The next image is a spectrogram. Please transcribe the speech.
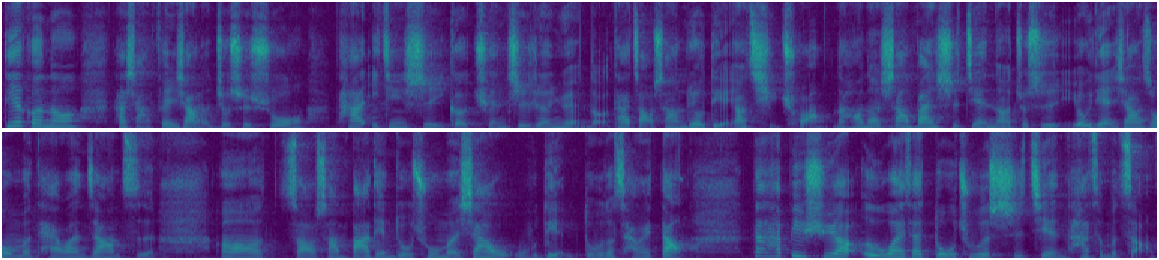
第二个呢，他想分享的就是说，他已经是一个全职人员了，他早上六点要起床，然后呢，上班时间呢，就是有点像是我们台湾这样子，呃，早上八点多出门，下午五点多的才会到。那他必须要额外再多出的时间，他怎么找？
